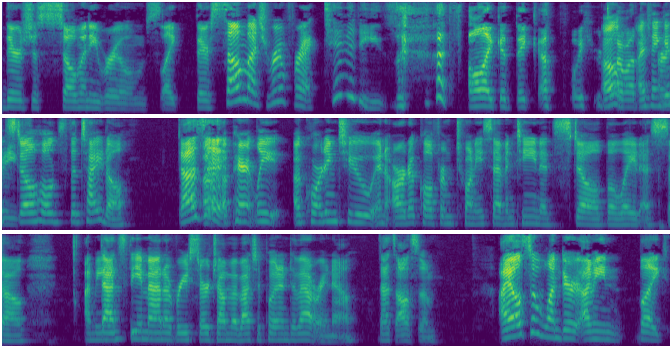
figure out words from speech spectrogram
there's just so many rooms. Like there's so much room for activities. That's all I could think of. When you're oh, I think it still holds the title. Does it? Uh, apparently, according to an article from 2017, it's still the latest. So, I mean, that's the amount of research I'm about to put into that right now. That's awesome. I also wonder, I mean, like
